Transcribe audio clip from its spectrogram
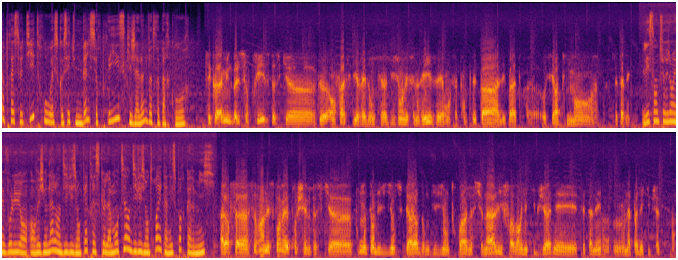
après ce titre ou est-ce que c'est une belle surprise qui jalonne votre parcours C'est quand même une belle surprise parce que en face il y avait donc euh, Dijon et les Fenris et on s'attendait pas à les battre euh, aussi rapidement euh, cette année. Les Centurions évoluent en, en régional en division 4. Est-ce que la montée en division 3 est un espoir permis? Alors ça sera un espoir l'année prochaine parce que euh, pour monter en division supérieure, donc division 3 nationale, il faut avoir une équipe jeune et cette année on- on n'a pas d'équipe jeune. Donc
